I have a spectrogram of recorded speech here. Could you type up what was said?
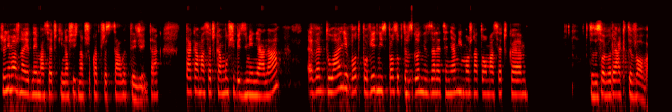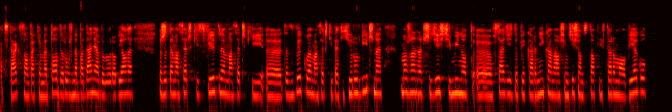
że nie można jednej maseczki nosić na przykład przez cały tydzień. Tak? Taka maseczka musi być zmieniana. Ewentualnie w odpowiedni sposób, też zgodnie z zaleceniami, można tą maseczkę w cudzysłowie reaktywować. Tak? Są takie metody, różne badania były robione że te maseczki z filtrem, maseczki e, te zwykłe, maseczki takie chirurgiczne, można na 30 minut e, wsadzić do piekarnika na 80 stopni w termoobiegu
